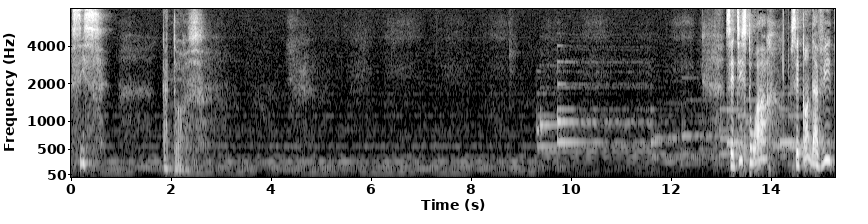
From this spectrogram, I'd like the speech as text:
6, 14. Cette histoire, c'est quand David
